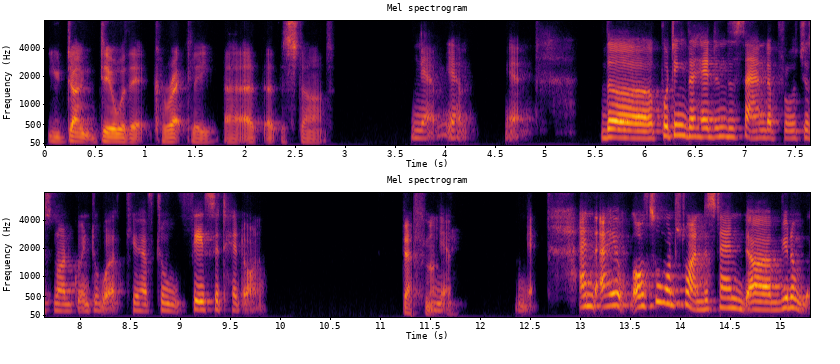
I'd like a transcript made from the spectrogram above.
you don't deal with it correctly uh, at, at the start. Yeah, yeah, yeah. The putting the head in the sand approach is not going to work. You have to face it head on. Definitely. Yeah. yeah. And I also wanted to understand, uh, you know,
